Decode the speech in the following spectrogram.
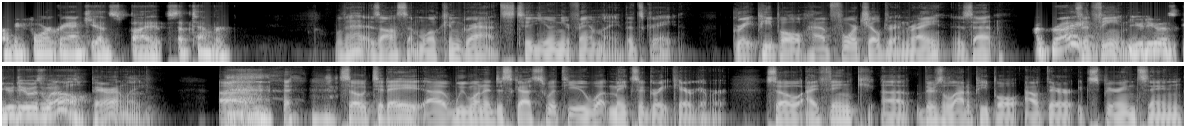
There'll be four grandkids by September. Well, that is awesome. Well, congrats to you and your family. That's great great people have four children, right? Is that that's right? It's a theme. You do as you do as well. Apparently. Um, so today uh, we want to discuss with you what makes a great caregiver. So I think uh, there's a lot of people out there experiencing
